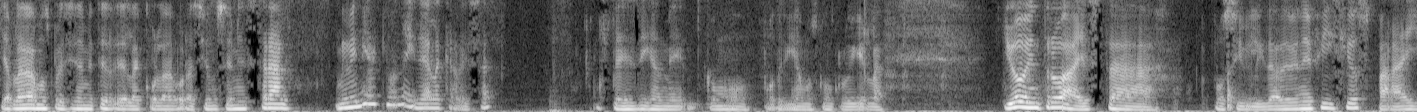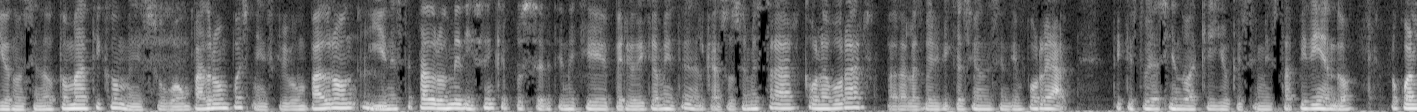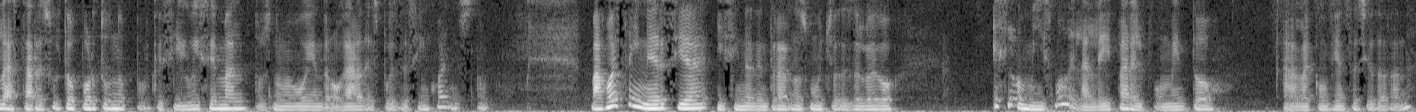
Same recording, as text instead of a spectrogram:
y hablábamos precisamente de la colaboración semestral. Me venía aquí una idea a la cabeza. Ustedes díganme cómo podríamos concluirla. Yo entro a esta posibilidad de beneficios, para ello no es en automático, me subo a un padrón, pues me inscribo a un padrón y en este padrón me dicen que pues se tiene que periódicamente, en el caso semestral, colaborar para las verificaciones en tiempo real de que estoy haciendo aquello que se me está pidiendo, lo cual hasta resulta oportuno porque si lo hice mal, pues no me voy a endrogar después de cinco años. ¿no? Bajo esta inercia y sin adentrarnos mucho, desde luego, ¿es lo mismo de la ley para el fomento a la confianza ciudadana?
